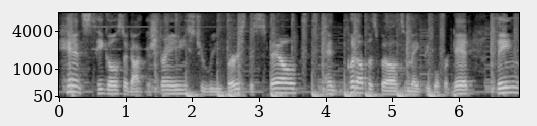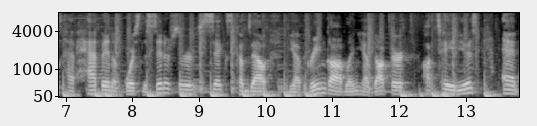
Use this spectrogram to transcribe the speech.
Hence, he goes to Doctor Strange to reverse the spell and put up a spell to make people forget. Things have happened. Of course, the Sinister Six comes out. You have the Green Goblin, you have Doctor Octavius, and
